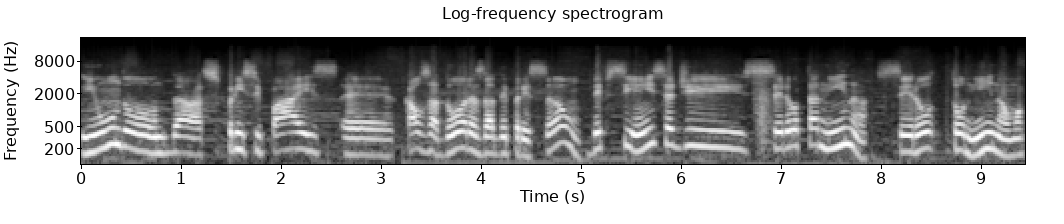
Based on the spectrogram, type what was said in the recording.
e um do- das principais é, causadoras da depressão, deficiência de serotonina, serotonina, uma,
